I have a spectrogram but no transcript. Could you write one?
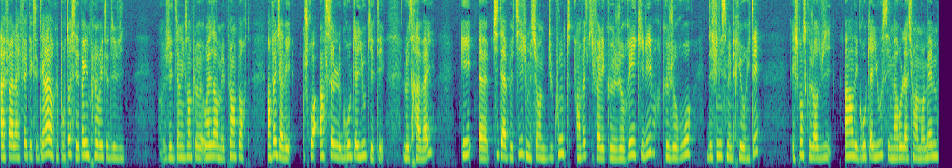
à faire la fête, etc. Alors que pour toi, c'est pas une priorité de vie. J'ai dit un exemple au hasard, mais peu importe. En fait, j'avais, je crois, un seul gros caillou qui était le travail. Et euh, petit à petit, je me suis rendu compte en fait qu'il fallait que je rééquilibre, que je redéfinisse mes priorités. Et je pense qu'aujourd'hui, un des gros cailloux, c'est ma relation à moi-même,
